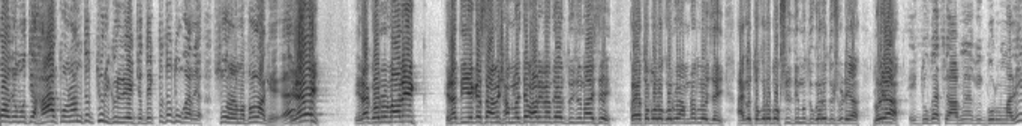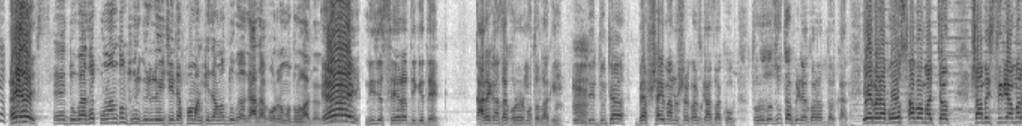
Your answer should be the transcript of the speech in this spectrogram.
গজমতি হার কোন আমি তো চুরি করে লিয়েছো দেখতে তো দুগারে চোরের মতন লাগে হ্যাঁ? এই! এরা গরুর মালিক। এরা দিয়ে গেছে আমি সামলাইতে পারি না দুজন আইছে। এত বড় গরু আমরা লই যাই। আগে তো করে বকশিস দিমু দুগারে দুশো টাকা। লইয়া। এই দুগাছে আপনি কি গরুর মালিক? এই এই। এই দুগাছে কোনান্তন চুরি করে লইছে এটা প্রমাণ কি জানো? দুগা গাদা ঘরের মতন লাগে। এই নিজের চেহারার দিকে দেখ। কারে গাঁজা করার মতো লাগে? তুই দুইটা ব্যবসায়ী মানুষের কাছে গাঁজা কর তোর তো জুতা পিটা করার দরকার। এ বেড়া বহুত সাবা মারছত স্বামী স্ত্রী আমার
